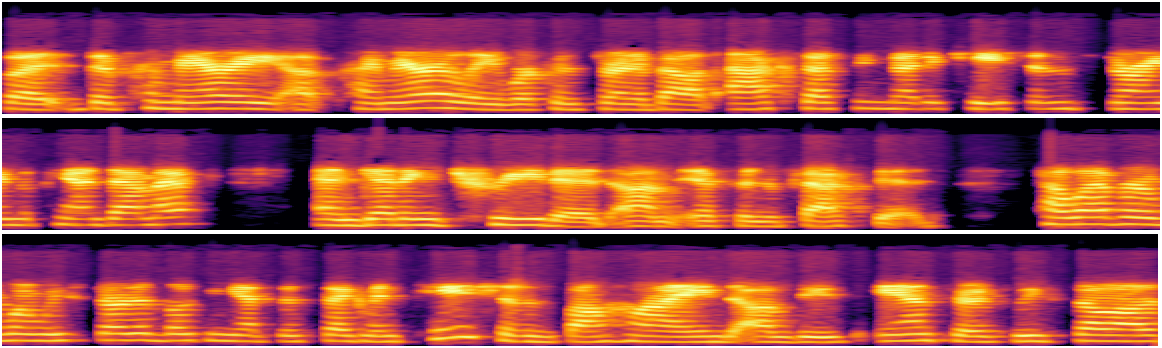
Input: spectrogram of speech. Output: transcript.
but the primary, uh, primarily, we're concerned about accessing medications during the pandemic and getting treated um, if infected. However, when we started looking at the segmentations behind um, these answers, we saw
